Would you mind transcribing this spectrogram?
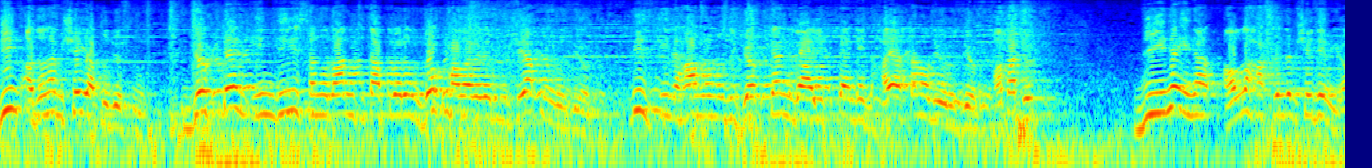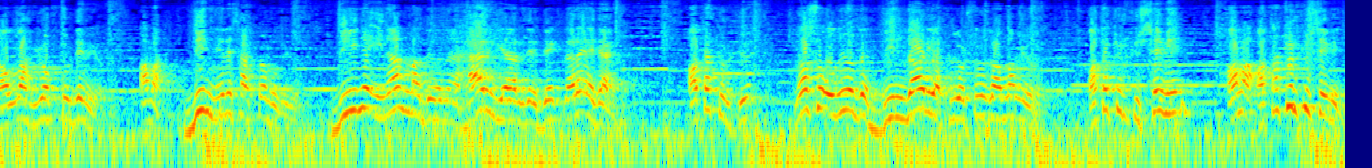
din adına bir şey yaptı diyorsunuz. Gökten indiği sanılan kitapların dogmalarıyla bir şey yapmıyoruz diyor. Biz ilhamımızı gökten gayipten değil hayattan alıyoruz diyor. Atatürk dine inan Allah hakkında bir şey demiyor. Allah yoktur demiyor. Ama dinleri saçma buluyor. Dine inanmadığını her yerde deklare eden Atatürk'ü nasıl oluyor da dindar yapıyorsunuz anlamıyorum. Atatürk'ü sevin ama Atatürk'ü sevin.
